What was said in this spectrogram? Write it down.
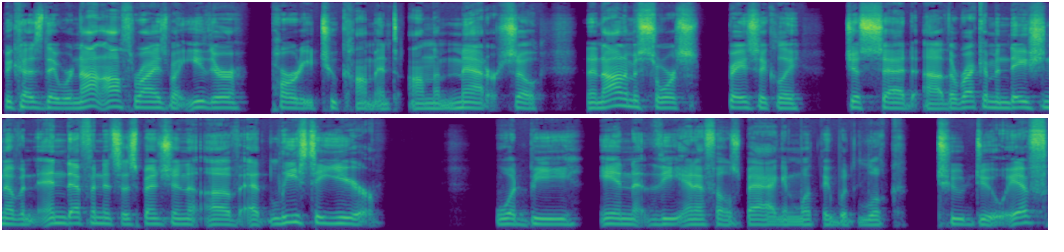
because they were not authorized by either party to comment on the matter. So, an anonymous source basically just said uh, the recommendation of an indefinite suspension of at least a year would be in the NFL's bag and what they would look to do. If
